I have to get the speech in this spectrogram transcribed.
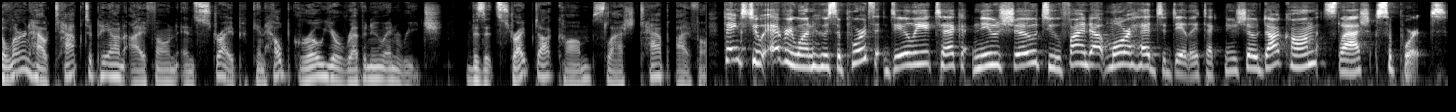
To learn how Tap to Pay on iPhone and Stripe can help grow your revenue and reach, visit stripe.com slash tap iPhone. Thanks to everyone who supports Daily Tech News Show. To find out more, head to dailytechnewsshow.com slash support.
